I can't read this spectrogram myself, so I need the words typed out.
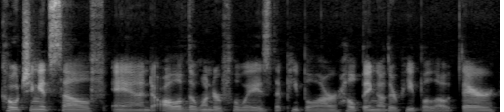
coaching itself and all of the wonderful ways that people are helping other people out there.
